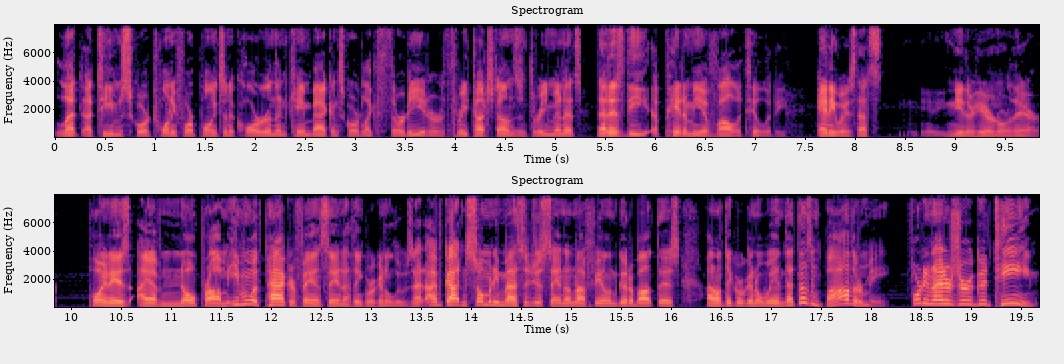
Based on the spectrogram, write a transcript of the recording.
let a team score 24 points in a quarter and then came back and scored like 30 or three touchdowns in three minutes. That is the epitome of volatility. Anyways, that's neither here nor there. Point is, I have no problem, even with Packer fans saying I think we're going to lose. I've gotten so many messages saying I'm not feeling good about this. I don't think we're going to win. That doesn't bother me. 49ers are a good team.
